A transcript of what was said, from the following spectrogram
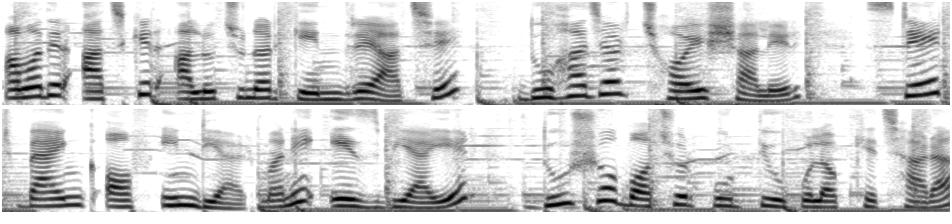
আমাদের আজকের আলোচনার কেন্দ্রে আছে দু হাজার ছয় সালের স্টেট ব্যাংক অফ ইন্ডিয়ার মানে এসবিআইয়ের দুশো বছর পূর্তি উপলক্ষে ছাড়া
